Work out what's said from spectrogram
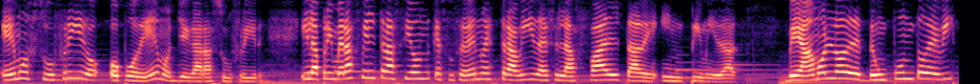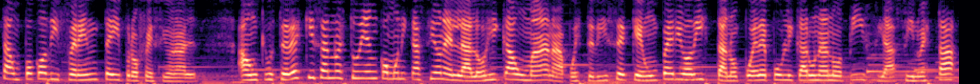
hemos sufrido o podemos llegar a sufrir. Y la primera filtración que sucede en nuestra vida es la falta de intimidad. Veámoslo desde un punto de vista un poco diferente y profesional. Aunque ustedes quizás no estudian comunicación en la lógica humana, pues te dice que un periodista no puede publicar una noticia si no está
